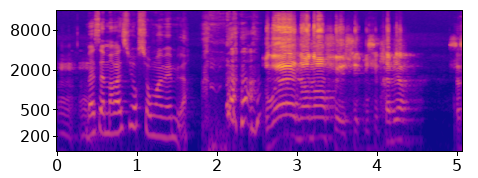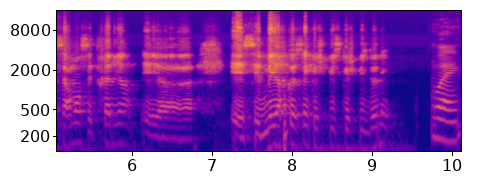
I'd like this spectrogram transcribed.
Mm, mm. Bah ça me rassure sur moi-même là. ouais, non, non, c'est, c'est très bien. Sincèrement, c'est très bien. Et, euh, et c'est le meilleur conseil que je puisse, que je puisse donner. Ouais.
